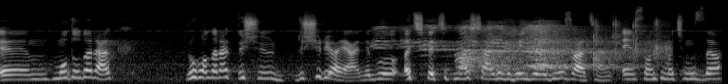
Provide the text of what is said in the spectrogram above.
e, mod olarak, ruh olarak düşür, düşürüyor yani. Bu açık açık maçlarda da belli oluyor zaten. En sonki maçımızda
